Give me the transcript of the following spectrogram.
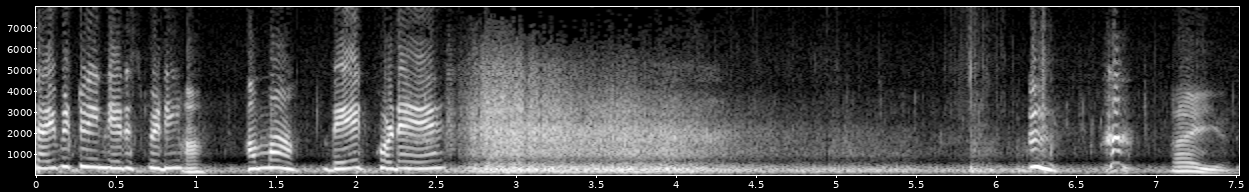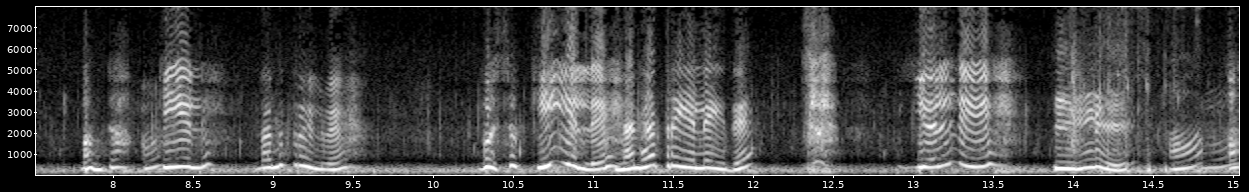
ದಯವಿಟ್ಟು ಇನ್ ಏರಿಸ್ಬೇಡಿ ಹಾ. ಅಮ್ಮ ಬೇಗ ಕೊಡೆ. ಅಯ್ಯೋ. ಮಮತಾ ಕೀ ಇಲ್ಲಿ ನನ್ನ ಹತ್ರ ಇಲ್ವೇ? ಬಸ್ಸು ಕೀ ಎಲ್ಲೇ? ನನ್ನ ಹತ್ರ ಎಲ್ಲೇ ಇದೆ. ಎಲ್ಲಿ? ಇಲ್ಲಿ. ಆ? ಆ?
